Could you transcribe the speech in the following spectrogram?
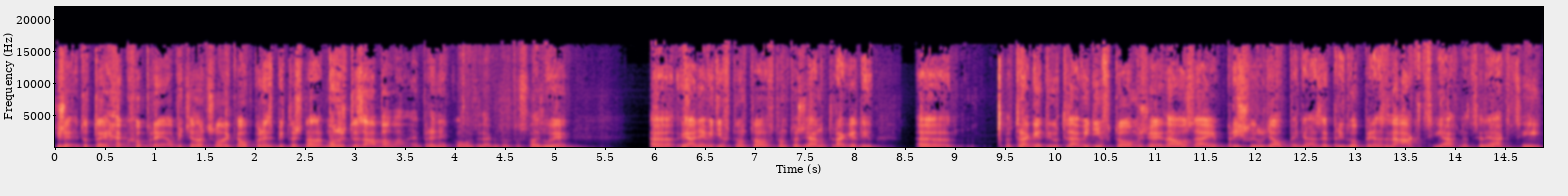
Čiže toto je ako pre obyčajného človeka úplne zbytočná, možno, že to je zábava aj pre niekoho, teda, kto to sleduje. E, ja nevidím v tomto, v tomto žiadnu tragédiu tragédiu teda vidím v tom, že naozaj prišli ľudia o peniaze, prídu o peniaze na akciách, na ceny akcií.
